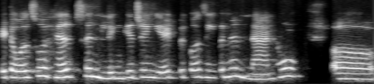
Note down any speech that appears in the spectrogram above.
it also helps in linkaging it because even a nano uh,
